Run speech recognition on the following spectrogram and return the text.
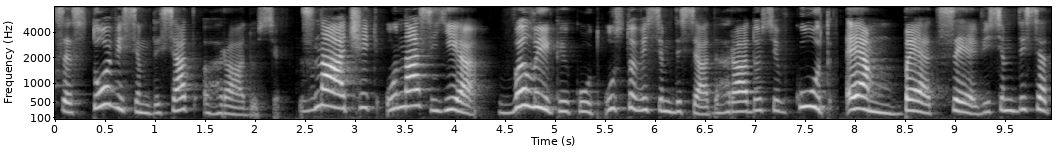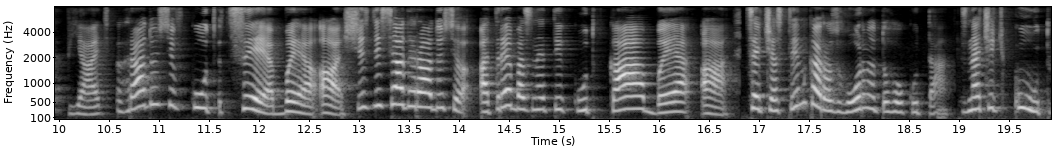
це 180 градусів. Значить, у нас є великий кут у 180 градусів, кут МБЦ 85 градусів, кут ЦБА 60 градусів, а треба знайти кут КБА. Це частинка розгорнутого кута. Значить, кут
